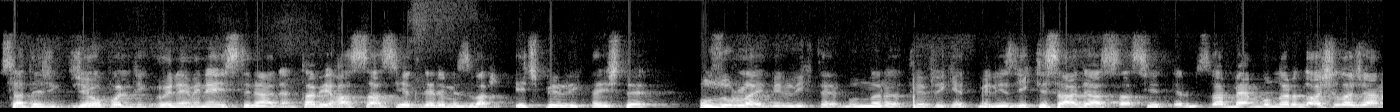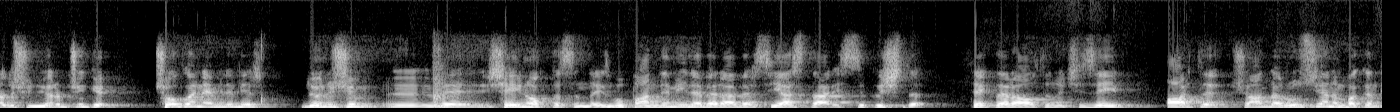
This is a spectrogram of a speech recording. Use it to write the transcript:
stratejik jeopolitik önemine istinaden tabii hassasiyetlerimiz var. İçbirlikte işte huzurla birlikte bunları tefrik etmeliyiz. İktisadi hassasiyetlerimiz var. Ben bunların da aşılacağını düşünüyorum. Çünkü çok önemli bir dönüşüm e, ve şey noktasındayız. Bu pandemiyle beraber siyasi tarih sıkıştı. Tekrar altını çizeyim. Artı şu anda Rusya'nın bakın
